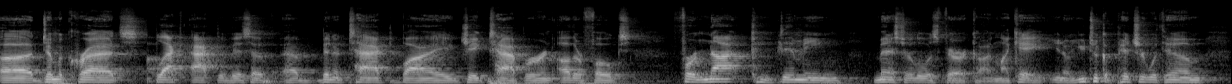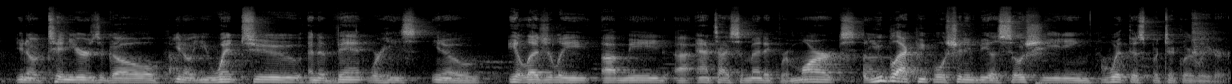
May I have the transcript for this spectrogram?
uh, Democrats, black activists have, have been attacked by Jake Tapper and other folks for not condemning Minister Louis Farrakhan. Like, hey, you know, you took a picture with him, you know, 10 years ago. You know, you went to an event where he's, you know, he allegedly uh, made uh, anti Semitic remarks. You black people shouldn't be associating with this particular leader.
